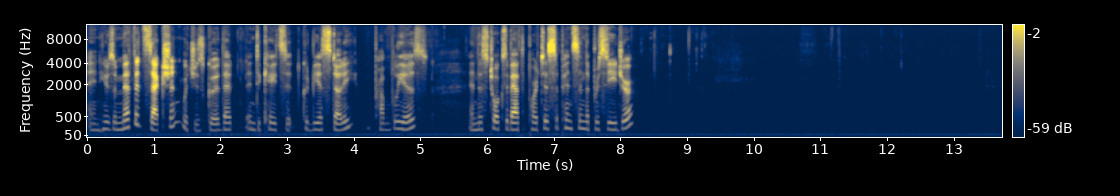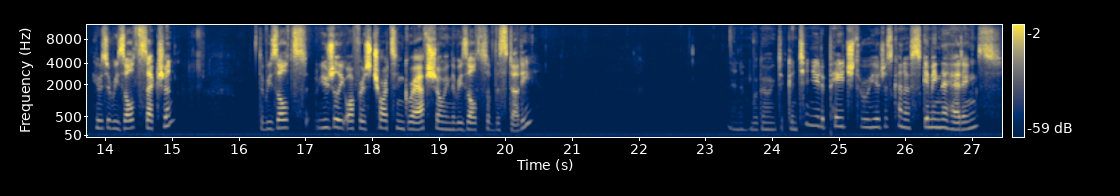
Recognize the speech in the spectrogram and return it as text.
And here's a method section, which is good. That indicates it could be a study. It probably is. And this talks about the participants in the procedure. Here's a results section. The results usually offers charts and graphs showing the results of the study. And we're going to continue to page through here, just kind of skimming the headings.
